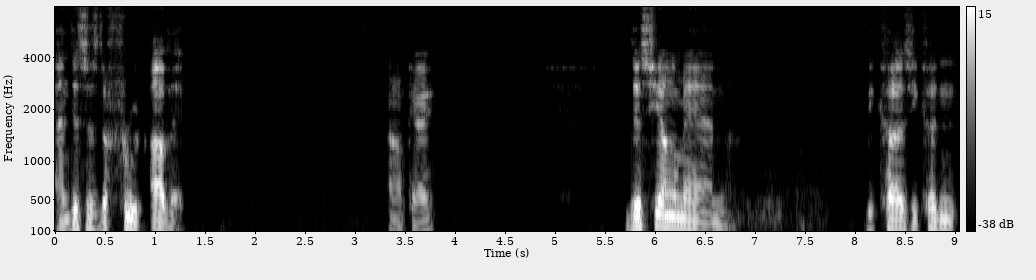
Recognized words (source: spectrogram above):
And this is the fruit of it. Okay. This young man, because he couldn't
